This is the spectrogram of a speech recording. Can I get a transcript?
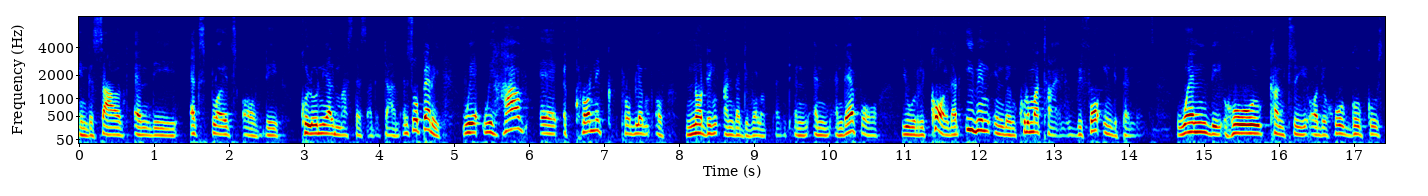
in the South and the exploits of the colonial masters at the time. And so, Perry, we, we have a, a chronic problem of nodding underdevelopment. And, and, and therefore, you will recall that even in the Nkrumah time, before independence, when the whole country or the whole Gold Coast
